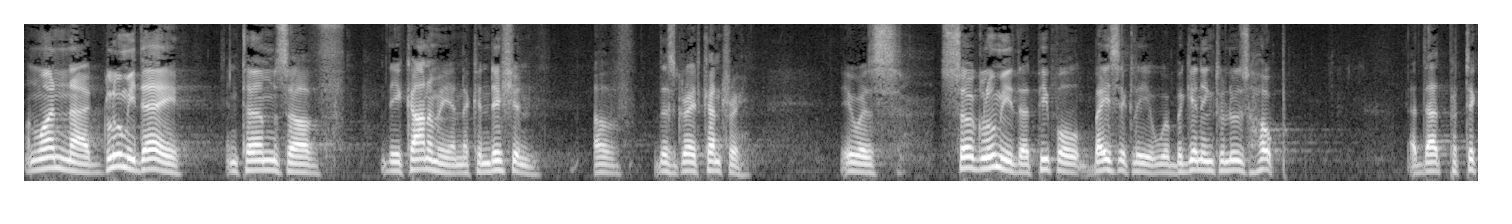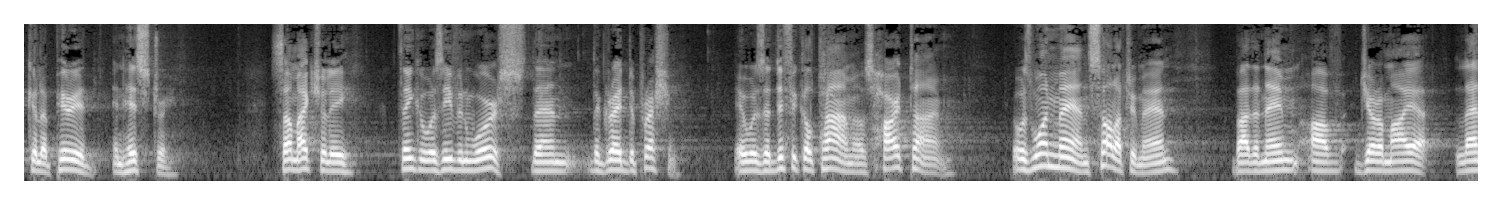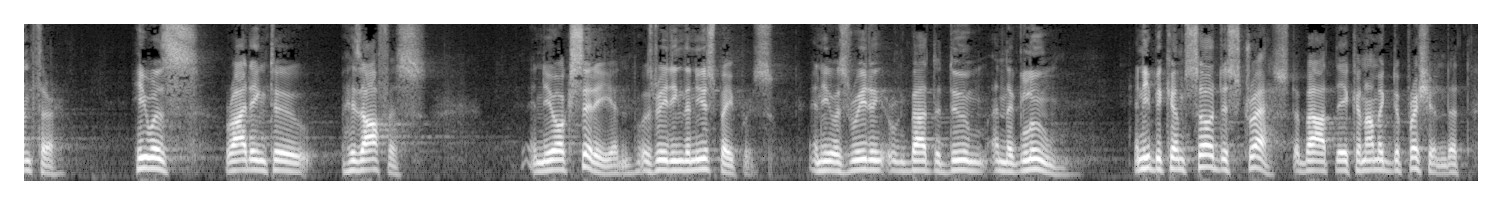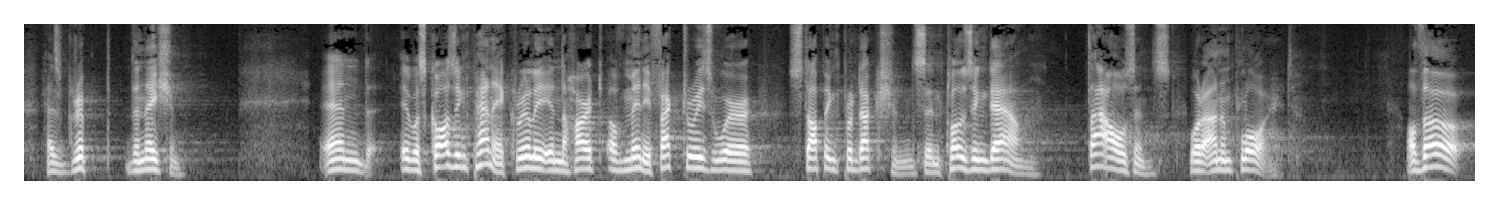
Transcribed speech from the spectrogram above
On one uh, gloomy day, in terms of the economy and the condition of this great country, it was so gloomy that people basically were beginning to lose hope at that particular period in history. Some actually think it was even worse than the Great Depression. It was a difficult time, it was a hard time. There was one man, solitary man, by the name of Jeremiah Lanphier he was riding to his office in New York City and was reading the newspapers. And he was reading about the doom and the gloom. And he became so distressed about the economic depression that has gripped the nation. And it was causing panic, really, in the heart of many. Factories were stopping productions and closing down. Thousands were unemployed. Although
